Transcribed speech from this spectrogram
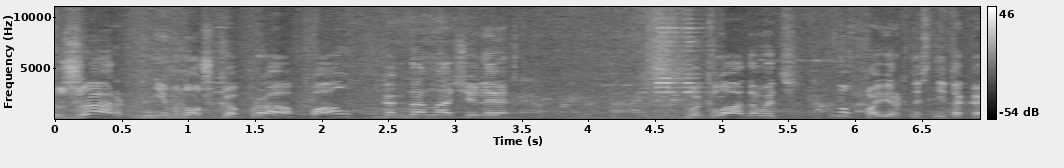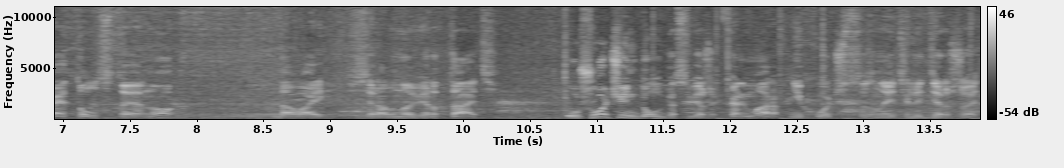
жар немножко пропал, когда начали выкладывать. Ну, поверхность не такая толстая, но давай все равно вертать. Уж очень долго свежих кальмаров не хочется, знаете ли, держать.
